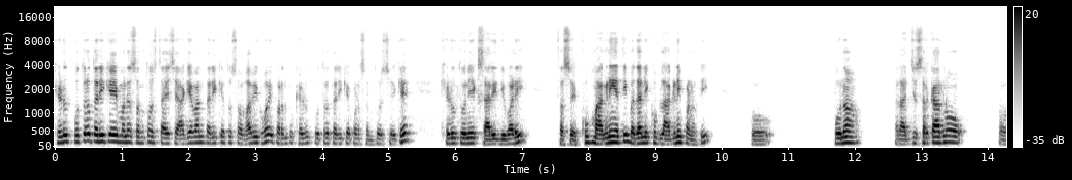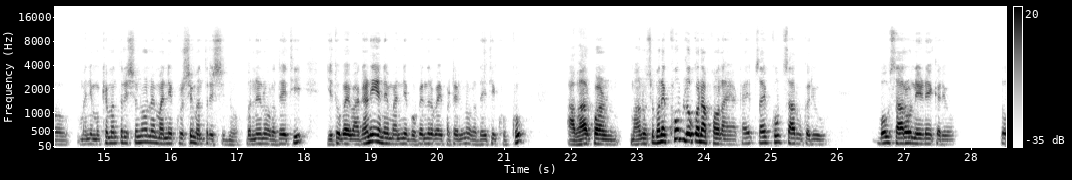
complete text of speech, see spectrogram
ખેડૂત પુત્ર તરીકે મને સંતોષ થાય છે. આગેવાન તરીકે તો સ્વાભાવિક હોય, પરંતુ ખેડૂત પુત્ર તરીકે પણ સંતોષ છે કે ખેડૂતોની એક સારી દિવાળી થશે. ખૂબ માગણી હતી, બધાની ખૂબ લાગણી પણ હતી. તો પુનઃ રાજ્ય સરકારનો માન્ય મુખ્યમંત્રીશ્રીનો અને માન્ય કૃષિ મંત્રીશ્રીનો બંનેનો હૃદયથી જીતુભાઈ વાઘાણી અને માન્ય ભૂપેન્દ્રભાઈ પટેલનો હૃદયથી ખૂબ ખૂબ આભાર પણ માનું છું. મને ખૂબ લોકોના ફોન આવ્યા સાહેબ ખૂબ સારું કર્યું, બહુ સારો નિર્ણય કર્યો. તો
